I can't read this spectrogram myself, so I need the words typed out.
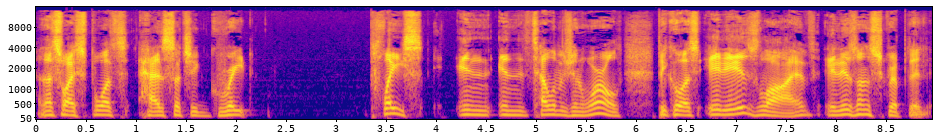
And that's why sports has such a great place in in the television world because it is live, it is unscripted,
